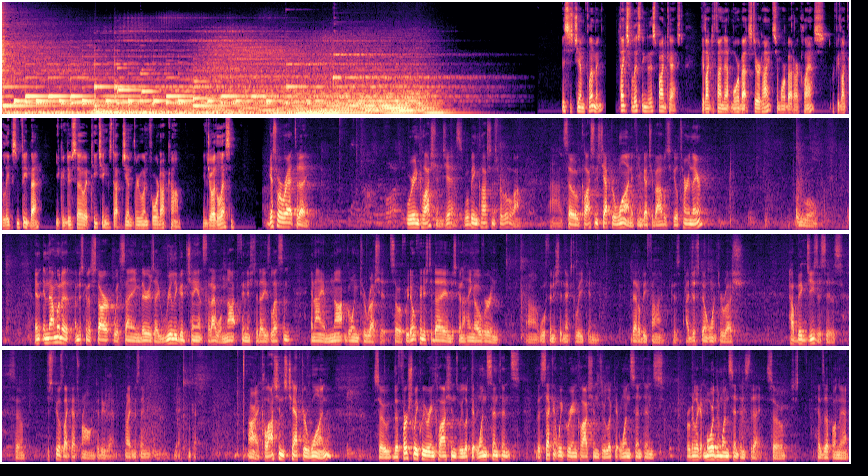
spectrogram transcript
This is Jim Fleming. Thanks for listening to this podcast. If you'd like to find out more about Stuart Heights or more about our class, or if you'd like to leave us some feedback, you can do so at teachings.jim314.com. Enjoy the lesson. Guess where we're at today? We're in Colossians, yes. We'll be in Colossians for a little while. Uh, so, Colossians chapter 1, if you've got your Bibles, if you'll turn there, we will. And, and I'm, gonna, I'm just going to start with saying there is a really good chance that I will not finish today's lesson and I am not going to rush it. So if we don't finish today, I'm just going to hang over and uh, we'll finish it next week, and that'll be fine because I just don't want to rush how big Jesus is. So just feels like that's wrong to do that, right, Miss Amy? Yeah, okay. All right, Colossians chapter 1. So the first week we were in Colossians, we looked at one sentence. The second week we were in Colossians, we looked at one sentence. We're going to look at more than one sentence today. So just heads up on that.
